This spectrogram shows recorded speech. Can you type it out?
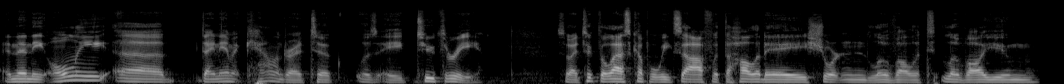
And then the only uh, dynamic calendar I took was a 2 3. So I took the last couple weeks off with the holiday shortened, low vol- low volume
